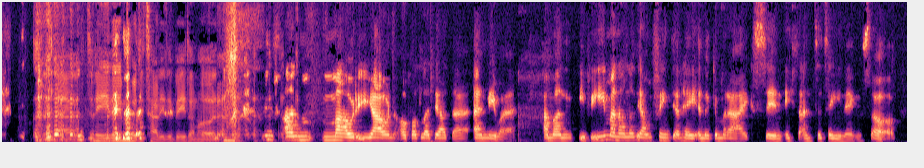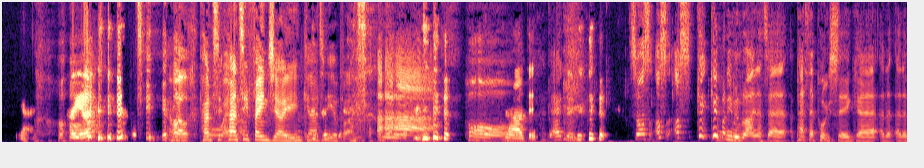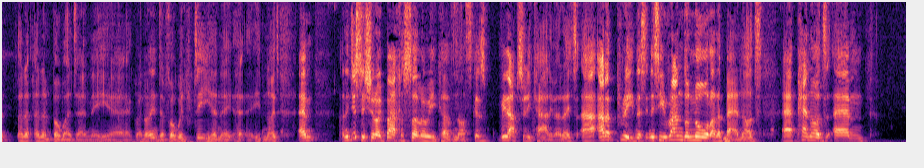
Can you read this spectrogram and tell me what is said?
Dyn ni ddim wedi talu dim byd am hwn. Dwi'n fan mawr iawn o bodlediadau anyway. A man, i fi, mae'n anodd iawn ffeindio'r rhai yn y Gymraeg sy'n eitha entertaining. So. Yeah. Oh, yeah. Wel, pan ti'n ffeindio un, gadw ni o blant. Oh, Edwin, So os, os, os cyn, bod ni'n mynd mlaen at uh, pethau pwysig uh, yn, yn, yn, yn, yn bywydau ni, uh, Gwen, o'n i'n dy fywyd di hynny hyd yn oed. Um, a ni jyst eisiau rhoi bach o sylw i cyfnos, cos fi'n absolutely caru fe, reit? Uh, ar y pryd, nes, nes i rand o nôl ar y benod, uh, penod um,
